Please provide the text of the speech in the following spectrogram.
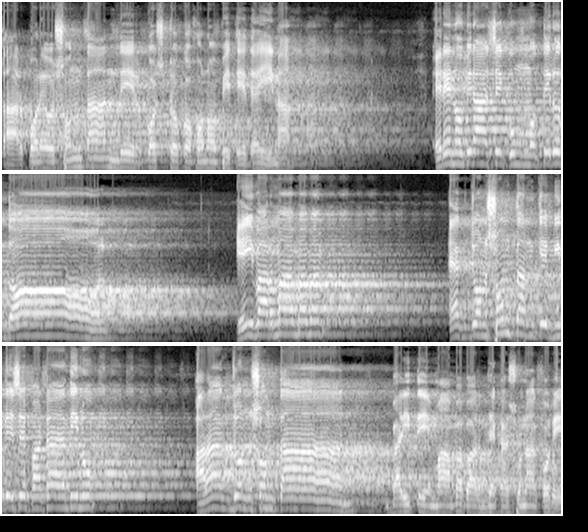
তারপরেও সন্তানদের কষ্ট কখনো পেতে দেয় না। এরে নবীরা আসে কুম্মতের দল। এইবার মা বাবা একজন সন্তানকে বিদেশে পাঠায় দিল। আর একজন সন্তান বাড়িতে মা বাবার দেখাশোনা করে,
